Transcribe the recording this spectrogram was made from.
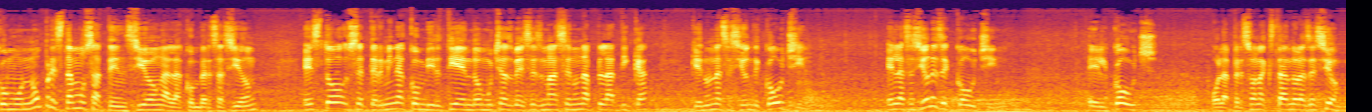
como no prestamos atención a la conversación, esto se termina convirtiendo muchas veces más en una plática que en una sesión de coaching. En las sesiones de coaching, el coach o la persona que está dando la sesión,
